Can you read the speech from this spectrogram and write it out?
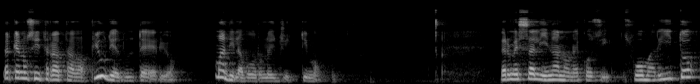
perché non si trattava più di adulterio, ma di lavoro legittimo. Per Messalina non è così. Suo marito,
